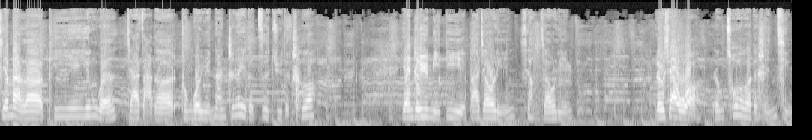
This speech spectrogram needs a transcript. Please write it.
写满了拼音英文夹杂的中国云南之类的字句的车，沿着玉米地、芭蕉林、橡胶林，留下我仍错愕的神情，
